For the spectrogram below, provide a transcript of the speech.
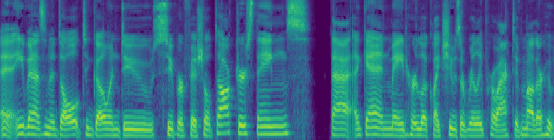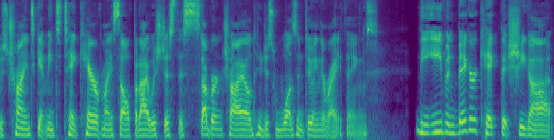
uh, even as an adult, to go and do superficial doctor's things that again made her look like she was a really proactive mother who was trying to get me to take care of myself, but I was just this stubborn child who just wasn't doing the right things. The even bigger kick that she got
